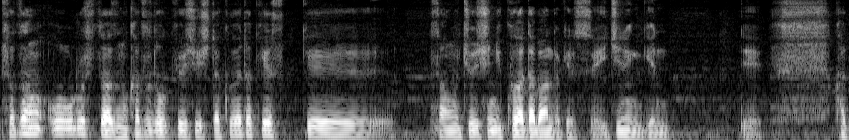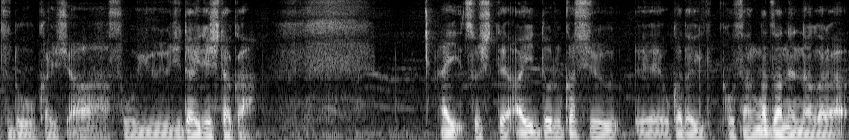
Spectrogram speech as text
サザンオールスターズの活動を休止した桑田佳祐さんを中心に桑田バンド結成1年限定活動開始。ああそういう時代でしたか。はいそしてアイドル歌手、えー、岡田由紀子さんが残念ながら、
